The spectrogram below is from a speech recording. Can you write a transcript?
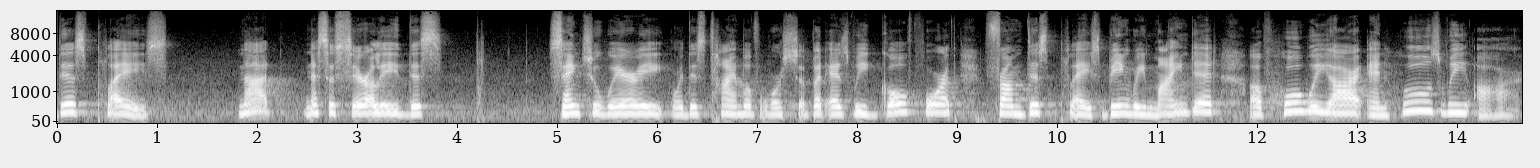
this place, not necessarily this sanctuary or this time of worship, but as we go forth from this place, being reminded of who we are and whose we are,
